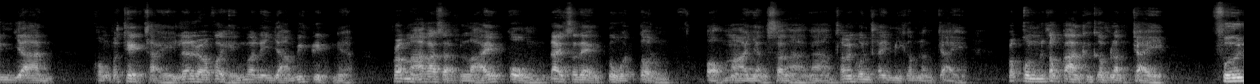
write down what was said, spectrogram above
วิญญาณของประเทศไทย และเราก็เห็นว่าในยามวิกฤตเนี่ยพระมหากษัตริย์หลายองค์ได้แสดงตัวตนออกมาอย่างสง่างามทำให้คนไทยมีกำลังใจ เพราะคนมันต้องการคือกำลังใจ ฟื้น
